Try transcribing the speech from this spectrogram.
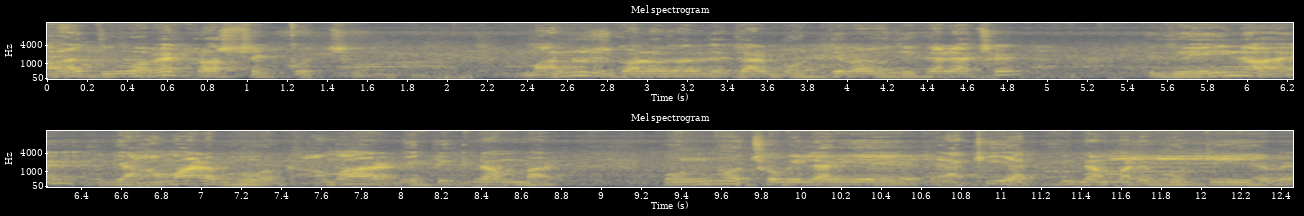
আমরা দুভাবে ক্রস চেক করছি। মানুষ গণতন্ত্রে যার ভোট দেওয়ার অধিকার আছে কিন্তু এই নয় যে আমার ভোট, আমার এপিক নাম্বার অন্য ছবি লাগিয়ে একই একই নাম্বারে ভোট দিয়ে যাবে,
